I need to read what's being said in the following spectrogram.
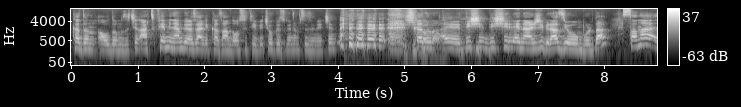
kadın olduğumuz için artık feminen bir özellik kazandı o TV. Çok üzgünüm sizin için. Dişi kadın, evet, dişi, dişil enerji biraz yoğun burada. Sana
